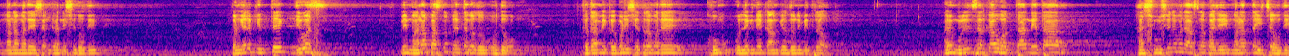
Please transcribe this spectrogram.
मनामध्ये शंका निश्चित होती. पण गेले कित्येक दिवस मी मनापासून प्रयत्न करत हो- होतो. कदा आम्ही कबड्डी क्षेत्रामध्ये खूप उल्लेखनीय काम केलं दोन्ही मित्र आहोत. आणि मुलींसारखा वक्ता नेता हा शिवसेनेमध्ये असला पाहिजे ही मनात इच्छा होती.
